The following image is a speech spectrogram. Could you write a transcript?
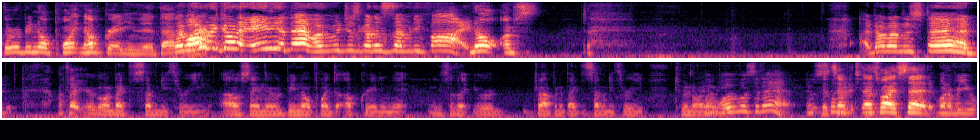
There would be no point in upgrading it at that. Then point. why do we go to 80 in that? Why don't we just go to 75? No, I'm. s- I don't understand. I thought you were going back to 73. I was saying there would be no point to upgrading it I thought you were dropping it back to 73 to annoy Wait, me. what was it at? It was That's, 70, that's why I said whenever you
